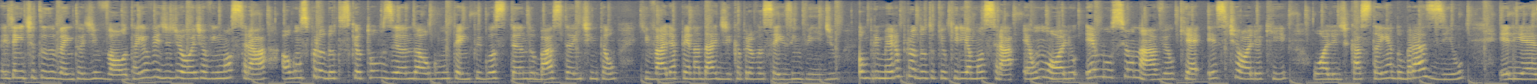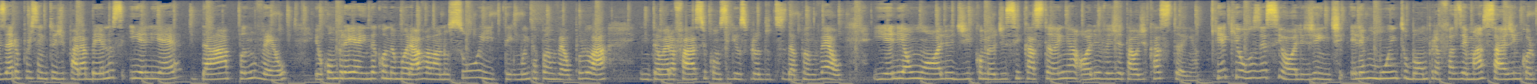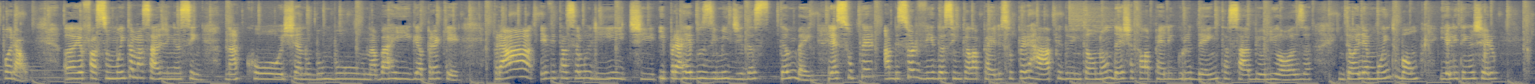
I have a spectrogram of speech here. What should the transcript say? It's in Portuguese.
Oi gente, tudo bem? Tô de volta e o vídeo de hoje eu vim mostrar alguns produtos que eu tô usando há algum tempo e gostando bastante, então que vale a pena dar dica pra vocês em vídeo. Então, o primeiro produto que eu queria mostrar é um óleo emulsionável, que é este óleo aqui, o óleo de castanha do Brasil. Ele é 0% de parabenos e ele é da Panvel. Eu comprei ainda quando eu morava lá no sul e tem muita Panvel por lá. Então era fácil conseguir os produtos da Panvel. E ele é um óleo de, como eu disse, castanha, óleo vegetal de castanha. O que que eu uso esse óleo, gente? Ele é muito bom para fazer massagem corporal. Uh, eu faço muita massagem assim, na coxa, no bumbum, na barriga, para quê? Para evitar celulite e para reduzir medidas também. Ele é super absorvido assim pela pele, super rápido, então não deixa aquela pele grudenta, sabe, oleosa. Então ele é muito bom e ele tem um cheiro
